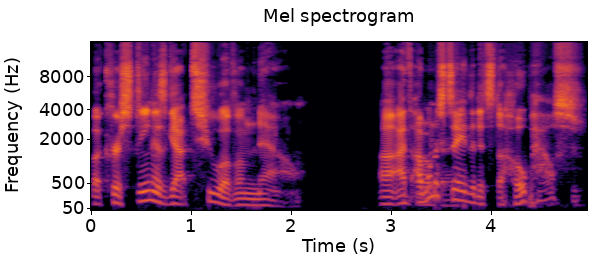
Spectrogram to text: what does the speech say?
but Christina's got two of them now. Uh, I, I want to say that it's the Hope House.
